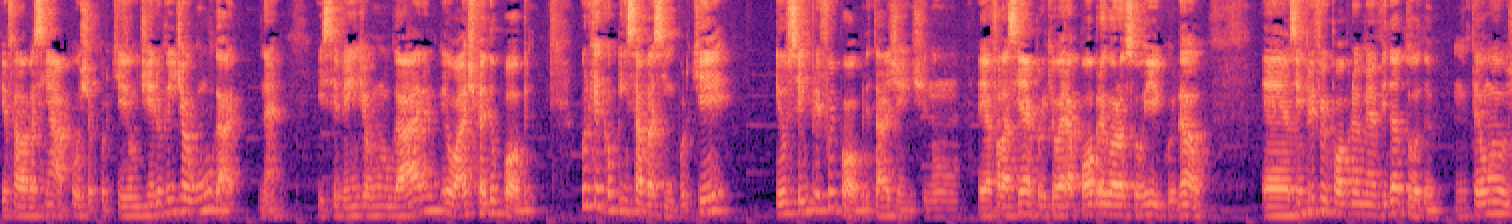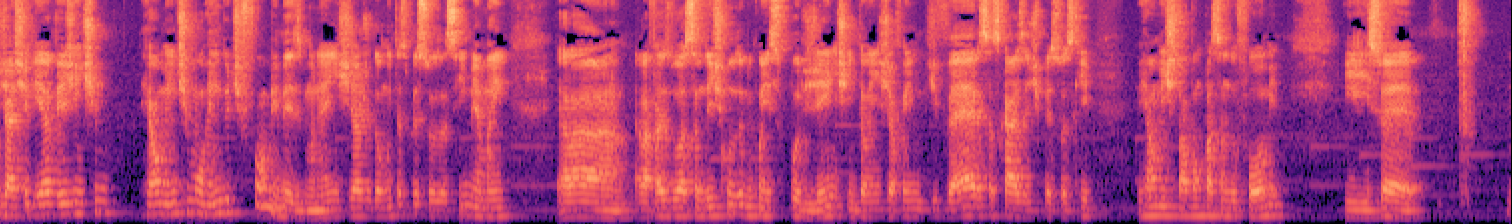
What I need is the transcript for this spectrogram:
Eu falava assim, ah, poxa, porque o dinheiro vem de algum lugar, né? E se vem de algum lugar, eu acho que é do pobre. Por que, que eu pensava assim? Porque eu sempre fui pobre, tá, gente? Não... Eu ia falar assim, é porque eu era pobre, agora eu sou rico. Não. É, eu sempre fui pobre na minha vida toda. Então eu já cheguei a ver gente realmente morrendo de fome mesmo, né? A gente já ajudou muitas pessoas assim. Minha mãe ela, ela faz doação desde quando eu me conheço por gente, então a gente já foi em diversas casas de pessoas que realmente estavam passando fome, e isso é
